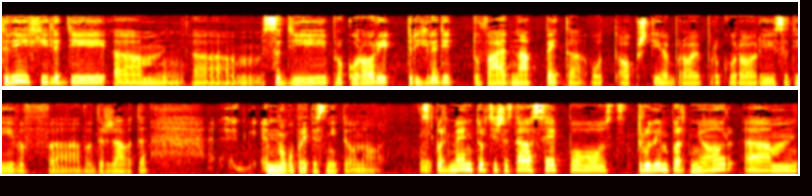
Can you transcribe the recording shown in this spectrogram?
3000 ам, ам, съдии и прокурори. 3000 това е една пета от общия брой прокурори и съдии в, а, в държавата. Е много притеснително. Според мен Турция ще става все по-труден партньор. Ам, не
